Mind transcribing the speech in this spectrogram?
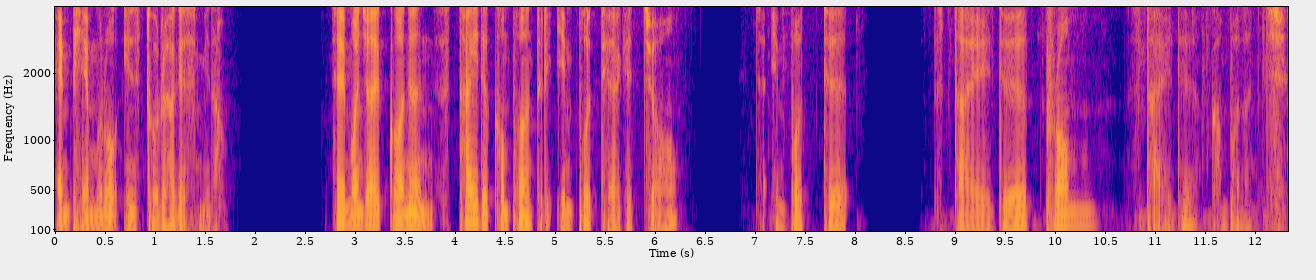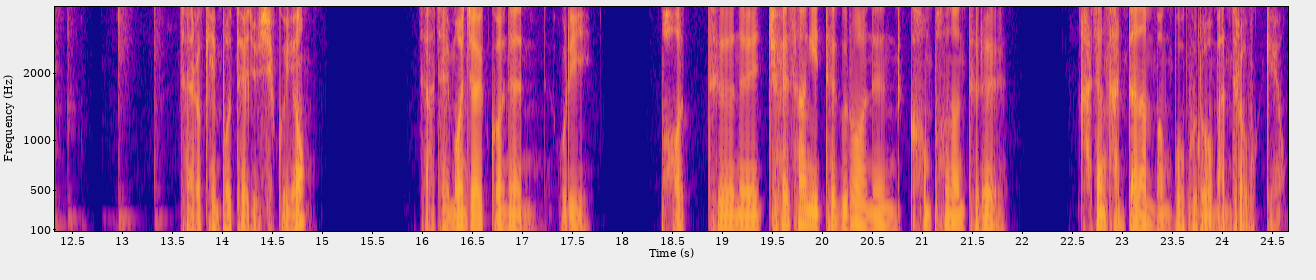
npm으로 인스톨을 하겠습니다. 자, 먼저 할 거는 styled component를 import 해야겠죠? 자, import styled from styled component 자, 이렇게 import 해주시고요. 자, 제일 먼저 할 거는 우리 버튼을 최상위 태그로 하는 component를 가장 간단한 방법으로 만들어 볼게요.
